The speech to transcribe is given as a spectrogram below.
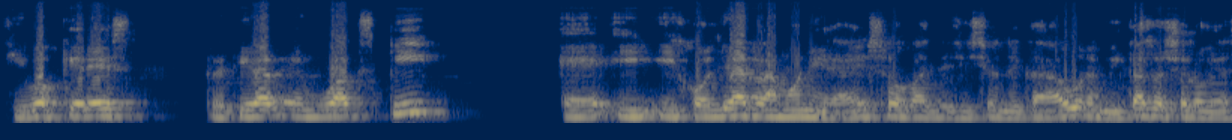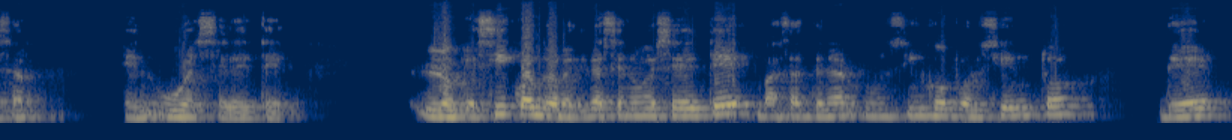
Si vos querés retirar en WaxP eh, y, y holdear la moneda, eso va en decisión de cada uno. En mi caso yo lo voy a hacer en USDT. Lo que sí, cuando retiras en USDT vas a tener un 5% de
